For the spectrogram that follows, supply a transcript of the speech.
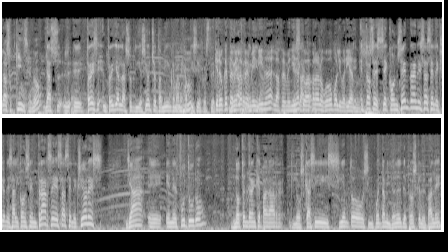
La sub-15, ¿no? Las eh, tres, entre ellas la sub-18 también que maneja Pizzi Restrepo. Creo que también la femenina, la femenina que va para los Juegos Bolivarianos. Entonces, se concentran esas elecciones. Al concentrarse esas elecciones, ya eh, en el futuro no tendrán que pagar los casi 150 millones de pesos que les vale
